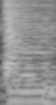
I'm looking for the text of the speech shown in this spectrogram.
take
